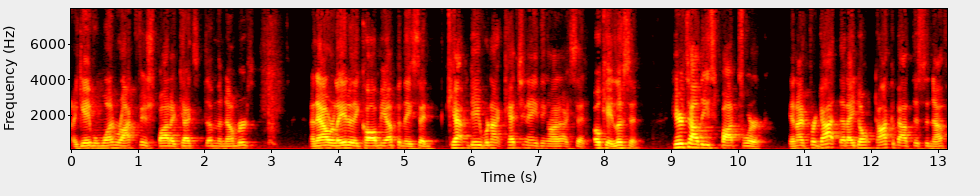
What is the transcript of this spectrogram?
I gave them one rockfish spot. I texted them the numbers. An hour later, they called me up and they said, Captain Dave, we're not catching anything on it. I said, okay, listen, here's how these spots work. And I forgot that I don't talk about this enough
